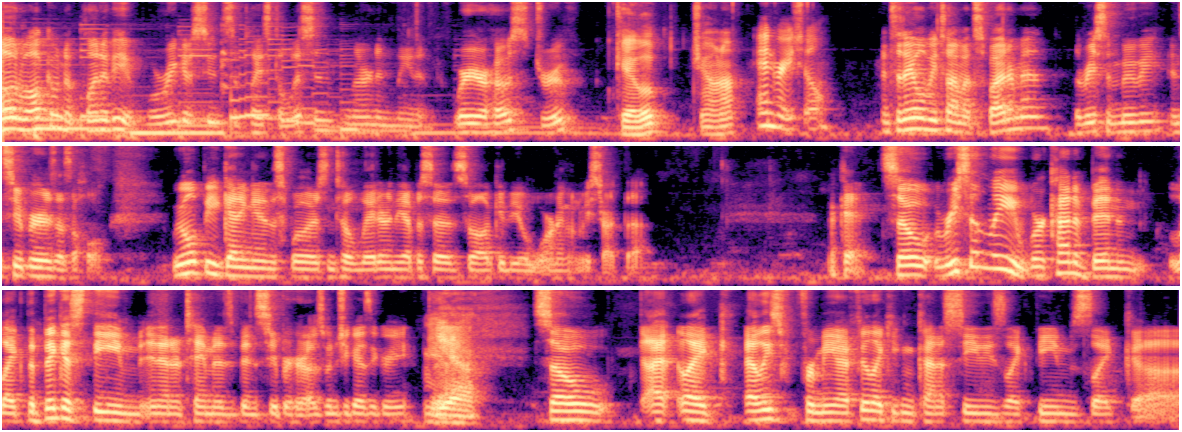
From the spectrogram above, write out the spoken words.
Hello and welcome to Point of View, where we give students a place to listen, learn, and lean in. We're your hosts, Drew, Caleb. Jonah. And Rachel. and today we'll be talking about Spider-Man, the recent movie, and superheroes as a whole. We won't be getting into spoilers until later in the episode, so I'll give you a warning when we start that. Okay, so recently we're kind of been like the biggest theme in entertainment has been superheroes. Wouldn't you guys agree? Yeah. So, I like at least for me, I feel like you can kind of see these like themes like uh,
